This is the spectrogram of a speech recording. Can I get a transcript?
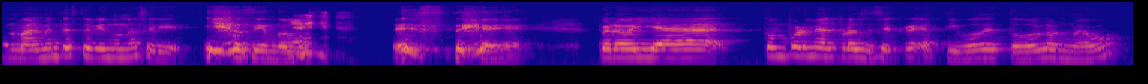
normalmente estoy viendo una serie y haciéndolo. Este, pero ya conforme al proceso creativo de todo lo nuevo,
